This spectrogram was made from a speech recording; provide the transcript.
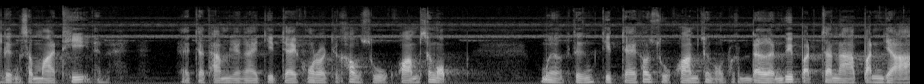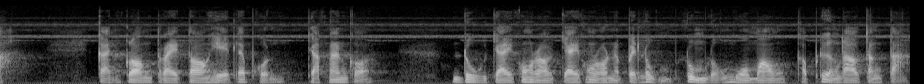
เรื่องสมาธิจะทำยังไงจิตใจของเราจะเข้าสู่ความสงบ เมื่อถึงจิตใจเข้าสู่ความสงบเดินวิปัสสนาปัญญา การกรองไตรตรองเหตุและผล จากนั้นก็ดูใจของเราใจของเราเนะ่ยเป็นลุ่มลุ่มหลงมัวเมากับเรื่องราวต่าง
